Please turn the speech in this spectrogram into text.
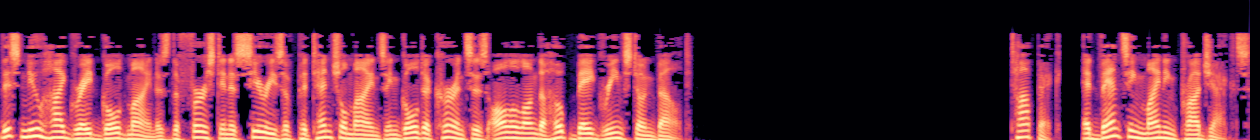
This new high-grade gold mine is the first in a series of potential mines in gold occurrences all along the Hope Bay Greenstone Belt. Advancing mining projects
